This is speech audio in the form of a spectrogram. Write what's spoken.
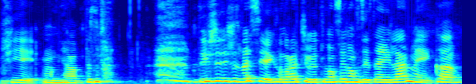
Puis on ira peut-être. Je ne sais pas si Alexandra, tu veux te lancer dans ce détail-là, mais comme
